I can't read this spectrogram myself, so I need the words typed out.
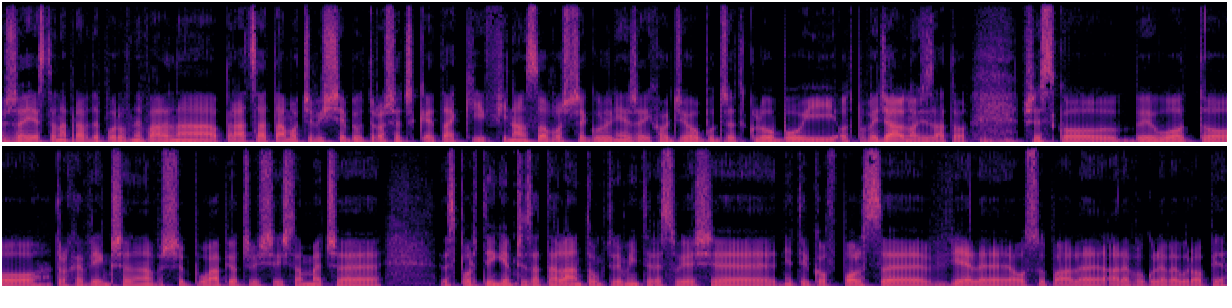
że jest to naprawdę porównywalna praca. Tam oczywiście był troszeczkę taki finansowo, szczególnie jeżeli chodzi o budżet klubu i odpowiedzialność za to mhm. wszystko. Było to trochę większe na wyższym pułapie. Oczywiście tam mecze ze Sportingiem czy z Atalantą, którym interesuje się nie tylko w Polsce wiele osób, ale, ale w ogóle w Europie.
